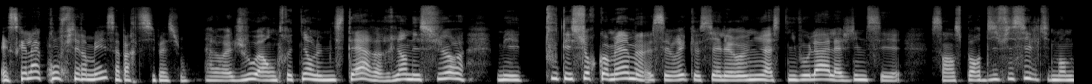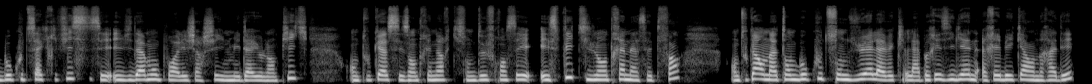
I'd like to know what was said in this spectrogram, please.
Est-ce qu'elle a confirmé sa participation? Alors elle joue à entretenir le mystère, rien n'est sûr, mais tout est sûr quand même. C'est vrai que si elle est revenue à ce niveau-là, la gym, c'est un sport difficile qui demande beaucoup de sacrifices. C'est évidemment pour aller chercher une médaille olympique. En tout cas, ses entraîneurs qui sont deux Français expliquent qu'ils l'entraînent à cette fin. En tout cas, on attend beaucoup de son duel avec la brésilienne Rebecca Andrade,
